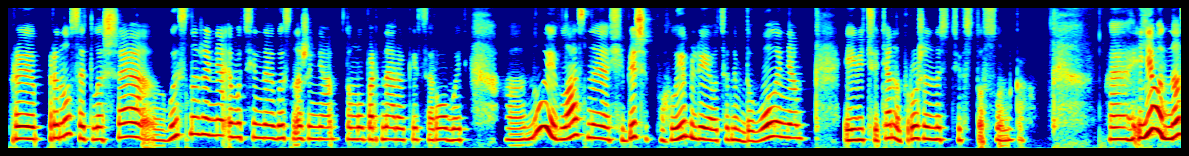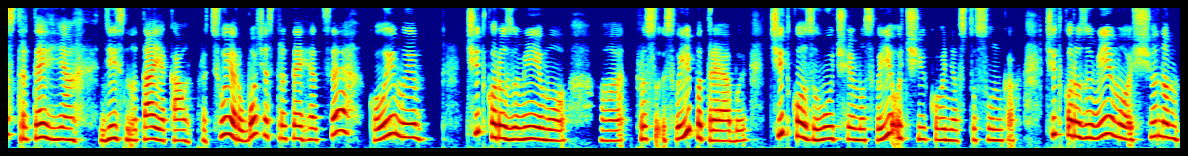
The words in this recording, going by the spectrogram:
при, приносить лише виснаження, емоційне виснаження тому партнеру, який це робить. Ну і, власне, ще більше поглиблює оце невдоволення і відчуття напруженості в стосунках. Е, і Є одна стратегія, дійсно та, яка працює, робоча стратегія це коли ми чітко розуміємо про свої потреби, чітко озвучуємо свої очікування в стосунках, чітко розуміємо, що нам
